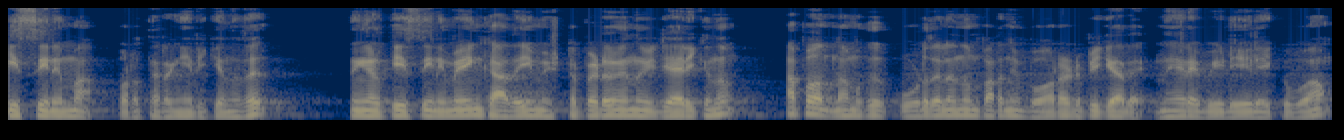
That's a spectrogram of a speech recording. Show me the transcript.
ഈ സിനിമ പുറത്തിറങ്ങിയിരിക്കുന്നത്. നിങ്ങൾക്ക് ഈ സിനിമയും കഥയും ഇഷ്ടപ്പെടുമെന്ന് വിചാരിക്കുന്നു. അപ്പോൾ നമുക്ക് കൂടുതലൊന്നും പറഞ്ഞ് ബോറടിപ്പിക്കാതെ നേരെ വീഡിയോയിലേക്ക് പോവാം.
